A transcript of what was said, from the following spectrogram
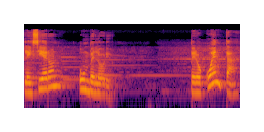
le hicieron un velorio. Pero cuenta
